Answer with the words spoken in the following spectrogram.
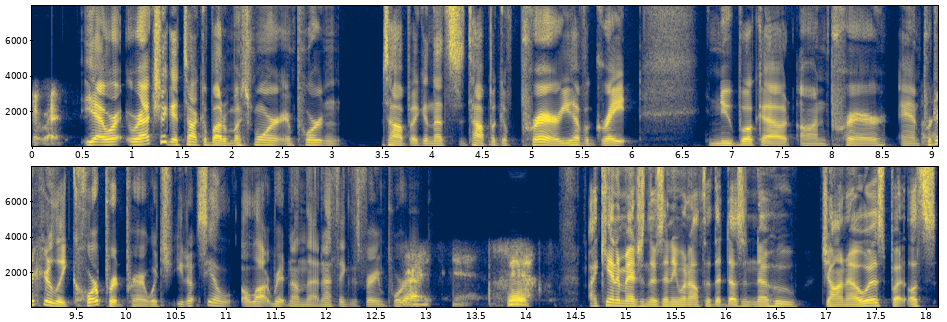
that, right? Yeah, we're, we're actually going to talk about a much more important topic, and that's the topic of prayer. You have a great new book out on prayer and particularly corporate prayer, which you don't see a, a lot written on that. And I think that's very important. Right. Yeah. Yeah. I can't imagine there's anyone out there that doesn't know who John O is, but let's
